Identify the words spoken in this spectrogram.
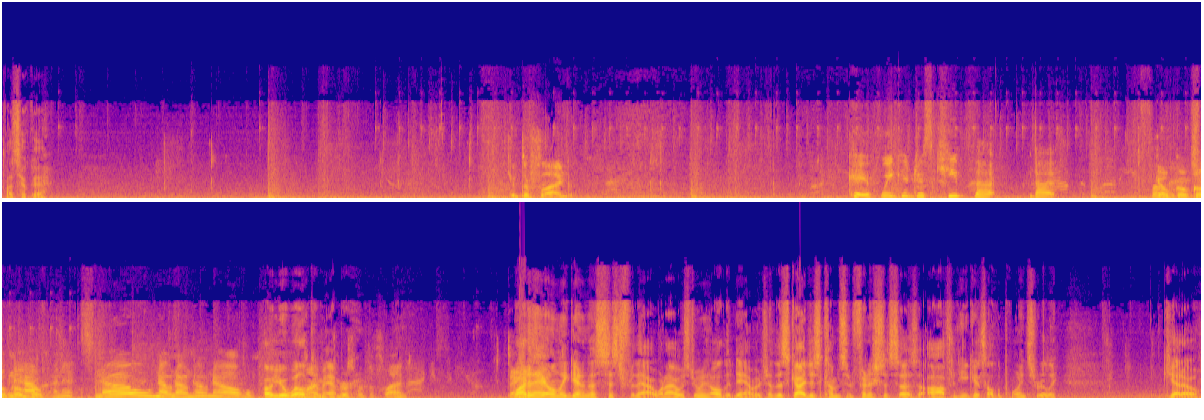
That's okay. Get their flag. Okay, if we could just keep that that for Go, go, go, two and a go, half go. minutes. No, no, no, no, no. Oh, you're welcome, on, Amber. with the flag. Dang Why it. did I only get an assist for that when I was doing all the damage? And this guy just comes and finishes us off, and he gets all the points. Really, ghetto.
